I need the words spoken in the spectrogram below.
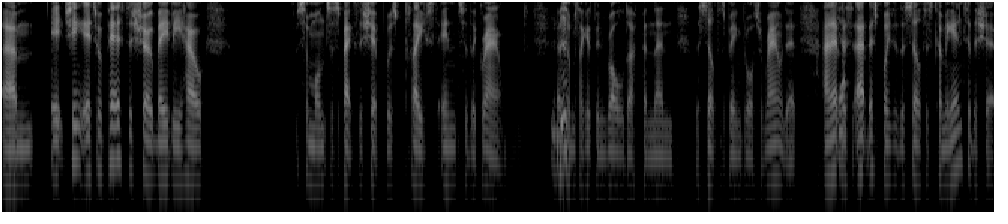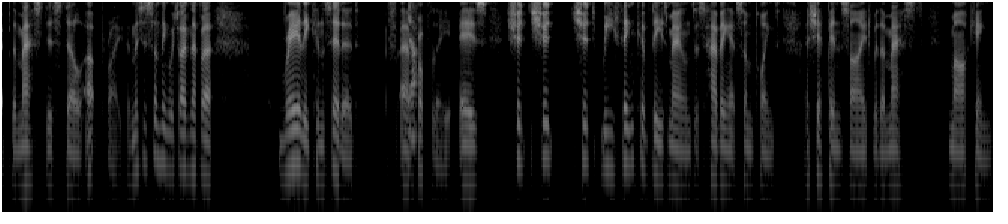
um, it che- it appears to show maybe how someone suspects the ship was placed into the ground. It's Mhm. almost like it's been rolled up, and then the silt is being brought around it. And at Yeah. this at this point, as the silt is coming into the ship, the mast is still upright. And this is something which I've never really considered f- uh, Yeah. properly. Is should should should we think of these mounds as having at some point a ship inside with a mast marking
